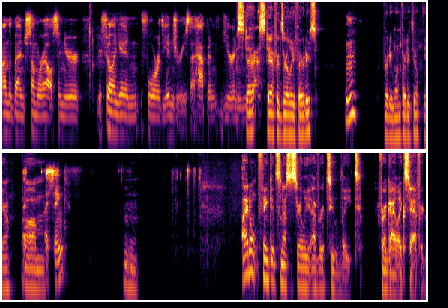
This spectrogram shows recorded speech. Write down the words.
on the bench somewhere else, and you're you're filling in for the injuries that happen year in and year out? Stafford's early 30s. Mhm. 31, 32, yeah. I- Um, I think. mhm. I don't think it's necessarily ever too late for a guy like Stafford.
